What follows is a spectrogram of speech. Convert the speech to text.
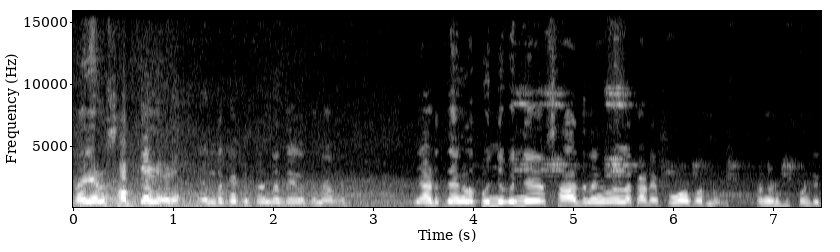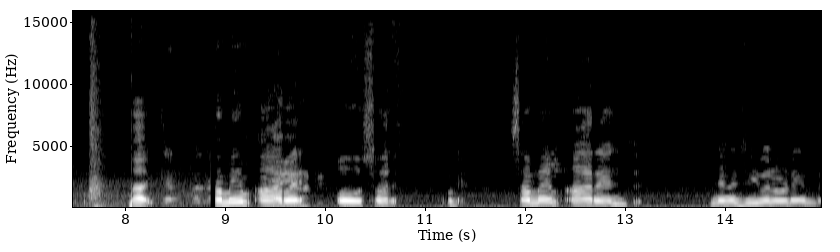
ഭയങ്കര ശബ്ദമാണ് ഇവിടെ എന്തൊക്കെ കിട്ടുന്നുണ്ടെന്ന് ദൈവത്തിനറിയാം ഇനി അടുത്ത് ഞങ്ങൾ കുഞ്ഞു കുഞ്ഞു സാധനങ്ങളുള്ള കടയിൽ പോവാ പറഞ്ഞു. അങ്ങോട്ട് പോയിക്കൊണ്ടിരിക്കും. ബൈ സമയം ആറ് ഓ സോറി ഓക്കെ സമയം ആറ് അഞ്ച്. ഞങ്ങൾ ജീവനോടെ ഉണ്ട്.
